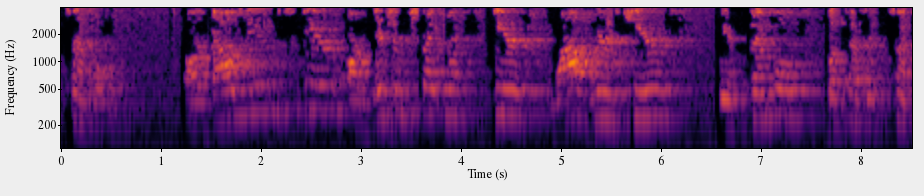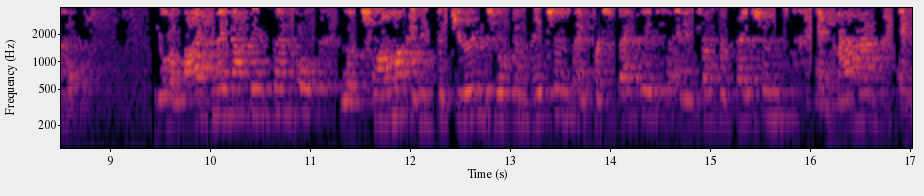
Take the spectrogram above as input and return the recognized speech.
simple. Our values here, our vision statement here, why we're here is simple because it's simple. Your life may not be simple. Your trauma and insecurities, your convictions and perspectives and interpretations and mind and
